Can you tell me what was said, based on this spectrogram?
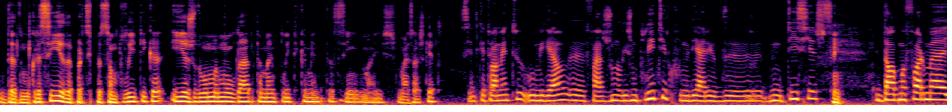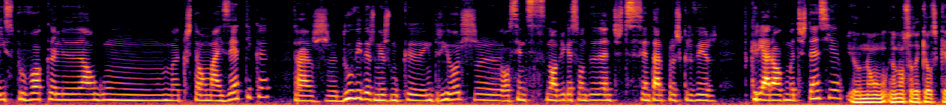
da democracia, da participação política e ajudou-me a moldar também politicamente assim, mais, mais à esquerda. Sendo que atualmente o Miguel eh, faz jornalismo político no Diário de, de Notícias. Sim. De alguma forma isso provoca-lhe alguma questão mais ética traz dúvidas, mesmo que interiores, ou sente-se na obrigação de, antes de se sentar para escrever, criar alguma distância? Eu não, eu não sou daqueles que,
